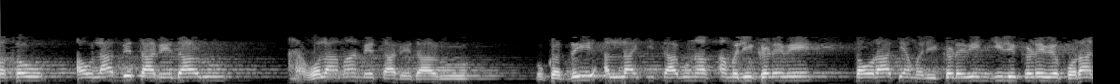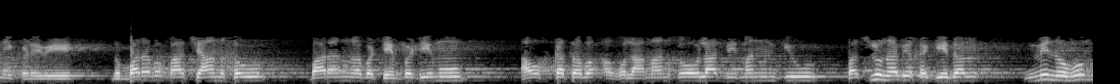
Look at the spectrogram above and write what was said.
بخو اولاد به تابعدارو غلامان به تابعدارو او کدی الله کتابونه عملی کړي وي تورات عملی کړي وي انجیل کړي وي قران کړي وي نو برب بادشاہان خو بارانونه به ټیمپ ټیمو او کتب غلامان خو اولاد به منون کیو فصلونه به خکیدل منهم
